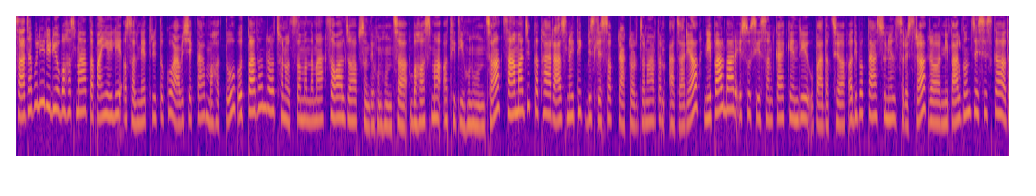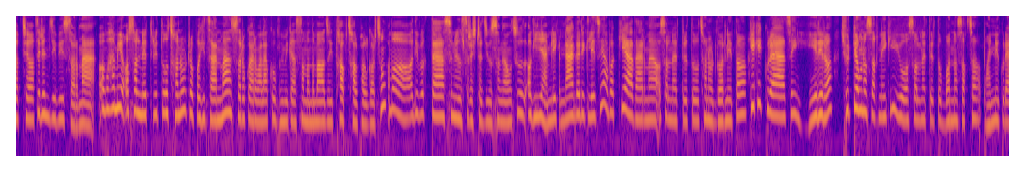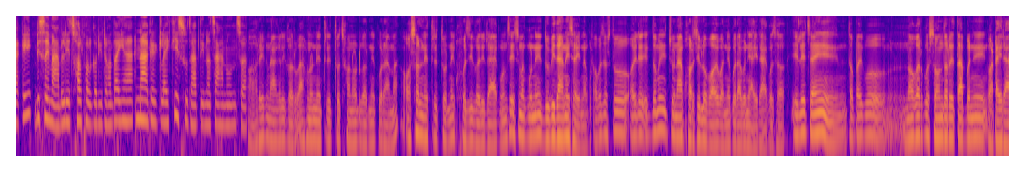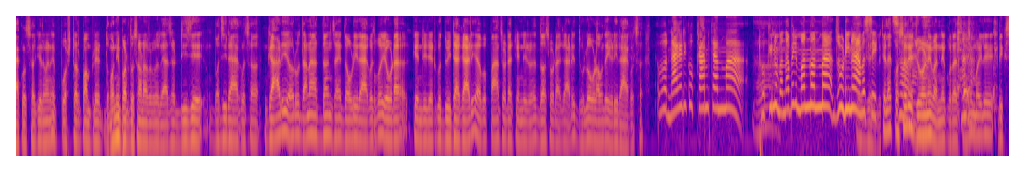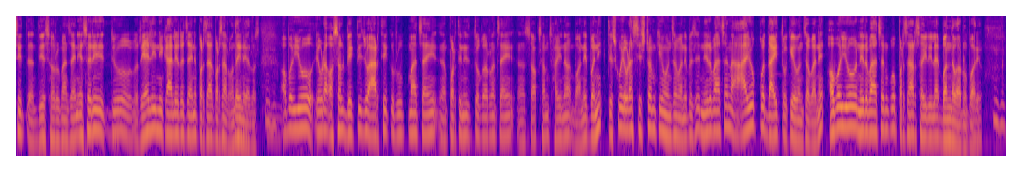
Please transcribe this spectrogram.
साझा बोली रेडियो बहसमा तपाईँ अहिले असल नेतृत्वको आवश्यकता महत्व उत्पादन र छनौट सम्बन्धमा सवाल जवाब सुन्दै हुनुहुन्छ। बहसमा अतिथि हुनुहुन्छ सामाजिक तथा राजनैतिक विश्लेषक डाक्टर जनार्दन आचार्य नेपाल बार एसोसिएसनका केन्द्रीय उपाध्यक्ष अधिवक्ता सुनिल श्रेष्ठ र नेपालगञ्ज जेसिसका अध्यक्ष चिरञ्जीवी शर्मा। अब हामी असल नेतृत्व छनौट र पहिचानमा सरकारवालाको भूमिका सम्बन्धमा अझै थप छलफल गर्छौँ। म अधिवक्ता सुनिल श्रेष्ठज्यूसँग आउँछु। अघि हामीले नागरिकले चाहिँ अब के आधारमा असल नेतृत्व छनौट गर्ने त? के के कुरा चाहिँ हेरेर छुट्याउन सक्ने कि यो असल नेतृत्व बन्न सक्छ भन्ने कुराकै विषयमा हामीले छलफल गरिरहँदा यहाँ नागरिकलाई के सुझाव दिन चाहनुहुन्छ? हरेक नागरिकहरू आफ्नो नेतृत्व छनौट गर्ने कुरामा असल नेतृत्व नै खोजी गरिरहेको हुन्छ। यसमा कुनै दुविधा नै छैन। अब जस्तो अहिले एकदमै चुनाव खर्चिलो भयो भन्ने कुरा पनि आइरहेको छ। यसले चाहिँ तपाईँको नगरको सौन्दर्यता पनि घटाइरहेको किनभने पोस्टर पम्पलेट ध्वनि प्रदूषणहरू भइरहेको छ डिजे बजिरहेको छ गाडीहरू दनादन चाहिँ दौडिरहेको छ। एउटा क्यान्डिडेटको दुईवटा गाडी अब पाँचवटा क्यान्डिडेट दसवटा गाडी धुलो उडाउँदै हिँडिरहेको छ। अब नागरिकको कान कानमा ठोकिनु भन्दा पनि मन मनमा जोडिन आवश्यक त्यसलाई कसरी जोड्ने भन्ने कुरा चाहिँ मैले विकसित देशहरूमा चाहिँ यसरी त्यो र्याली निकालेर चाहिँ प्रचार प्रसार हुँदैन हेर्नुहोस्। अब यो एउटा असल व्यक्ति जो आर्थिक रूपमा चाहिँ प्रतिनिधित्व गर्न चाहिँ सक्षम छैन भने पनि त्यसको एउटा सिस्टम के हुन्छ भनेपछि निर्वाचन आयोगको दायित्व के हुन्छ भने अब यो निर्वाचनको प्रचार शैलीलाई बन्द गर्नु पर्यो।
